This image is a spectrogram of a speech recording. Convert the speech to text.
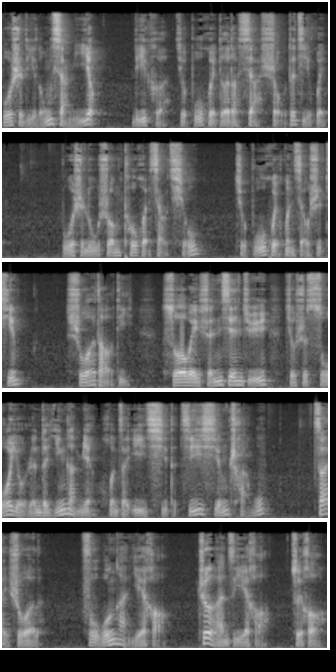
不是李龙下迷药，李可就不会得到下手的机会；不是陆双偷换小球，就不会混淆视听。说到底，所谓神仙局，就是所有人的阴暗面混在一起的畸形产物。再说了，富翁案也好，这案子也好，最后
